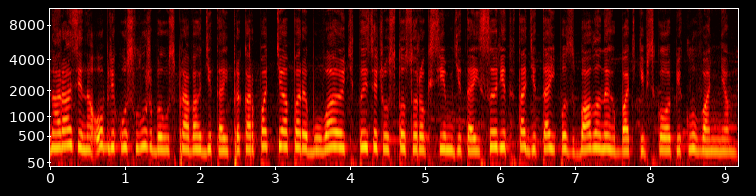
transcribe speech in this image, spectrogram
Наразі на обліку служби у справах дітей Прикарпаття перебувають 1147 дітей-сиріт та дітей, позбавлених батьківського піклування.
